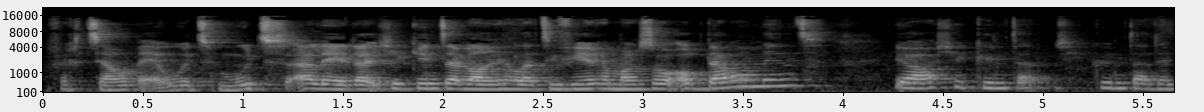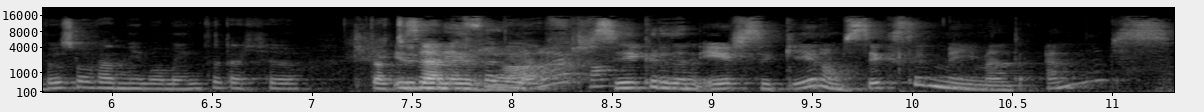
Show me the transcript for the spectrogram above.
vertel mij hoe het moet. Allee, dat, je kunt dat wel relativeren, maar zo op dat moment, ja, je kunt dat, je kunt dat hebben, zo van die momenten dat je... Dat Is je dat dan niet raar? Zeker de eerste keer om seks te hebben met iemand anders?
